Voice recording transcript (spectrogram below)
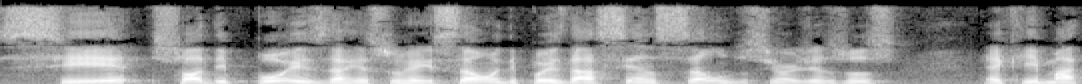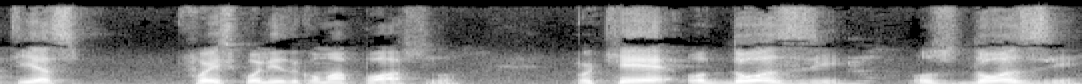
se só depois da ressurreição, depois da ascensão do Senhor Jesus, é que Matias foi escolhido como apóstolo. Porque o doze, os doze,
